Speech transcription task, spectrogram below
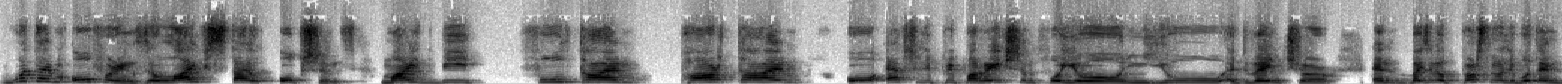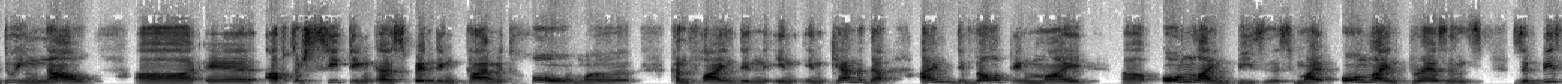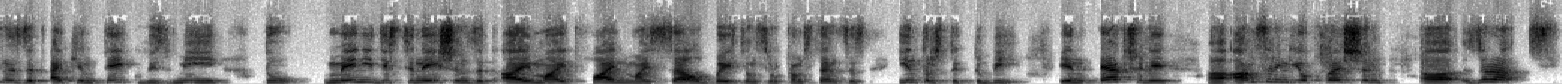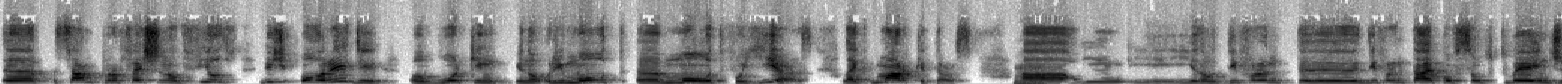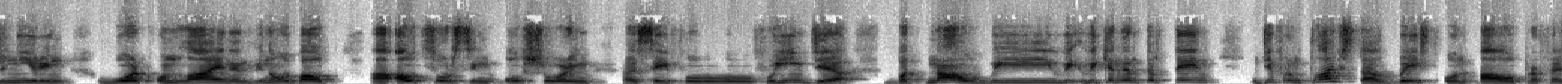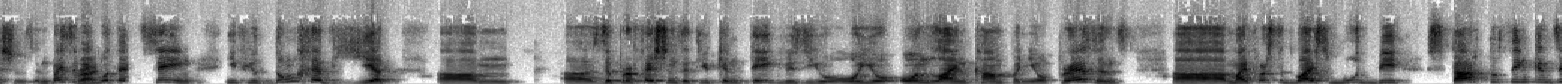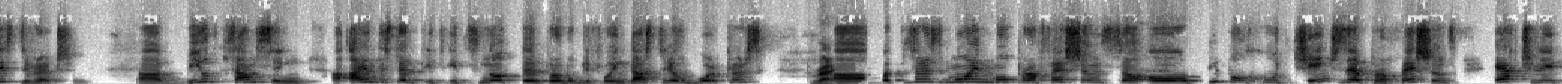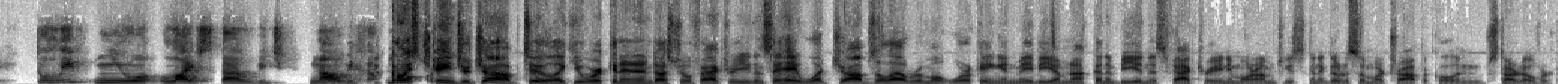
What i'm offering the lifestyle options might be full-time part-time or actually preparation for your new adventure. And by the way personally what i'm doing now after sitting, uh, spending time at home, confined in, in, in Canada, I'm developing my online business, my online presence, the business that I can take with me to many destinations that I might find myself based on circumstances interested to be. In actually uh, answering your question, uh, there are uh, some professional fields which already uh, working, you know, remote uh, mode for years, like marketers, mm-hmm. um, you know, different uh, different type of software engineering work online, and we know about uh, outsourcing, offshoring, uh, say for for India. but now we, we, we can entertain different lifestyle based on our professions. And by the right. way, what I'm saying, if you don't have yet um, uh, the professions that you can take with you or your online company or presence, uh, my first advice would be start to think in this direction. Uh, build something. I understand it, it's not uh, probably for industrial workers, right? Uh, but there is more and more professions uh, or people who change their professions actually to live new lifestyle, which now we have. You can always change your job too. Like you work in an industrial factory, you can say, "Hey, what jobs allow remote working?" And maybe I'm not going to be in this factory anymore. I'm just going to go to somewhere tropical and start over.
